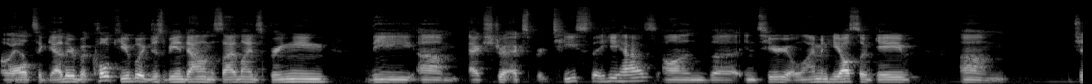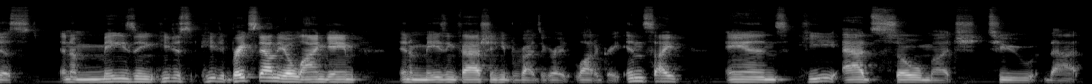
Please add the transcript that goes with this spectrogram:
Oh, yeah. all together. But Cole Cubelic just being down on the sidelines, bringing the um, extra expertise that he has on the interior alignment. He also gave um, just an amazing. He just he breaks down the O line game in amazing fashion. He provides a great lot of great insight, and he adds so much to that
